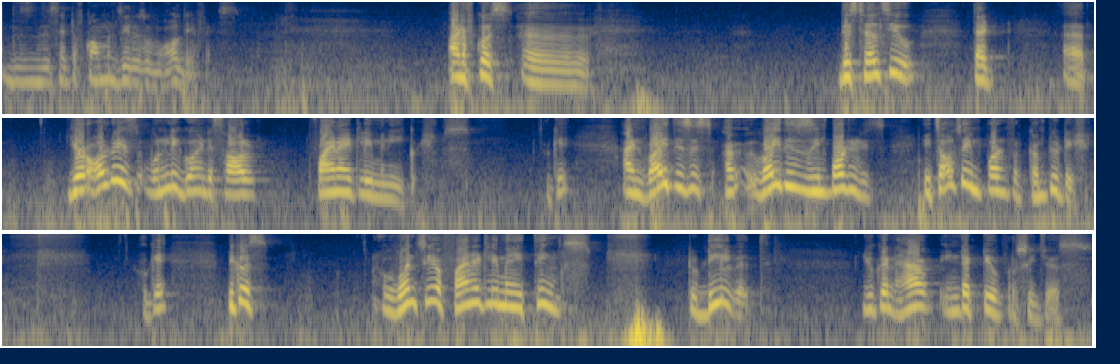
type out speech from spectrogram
this is the set of common zeros of all the fi's and of course uh, this tells you that uh, you are always only going to solve finitely many equations okay? And why this is uh, why this is important is it is also important for computation okay because once you have finitely many things to deal with you can have inductive procedures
